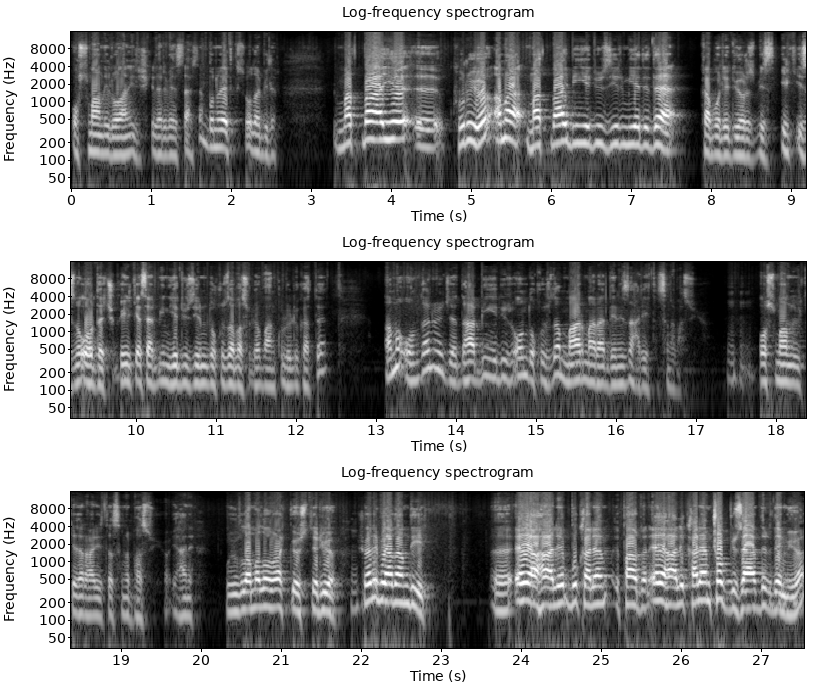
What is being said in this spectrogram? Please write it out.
Osmanlı ile olan ilişkileri vesaire bunun etkisi olabilir. Matbaayı e, kuruyor ama matbaayı 1727'de kabul ediyoruz biz. İlk izni orada çıkıyor. İlk eser 1729'da basılıyor Bankulu Lügatı. Ama ondan önce daha 1719'da Marmara Denizi haritasını basıyor. Osmanlı ülkeler haritasını basıyor. Yani uygulamalı olarak gösteriyor. Şöyle bir adam değil. Ee, ey ahali bu kalem pardon ey ahali kalem çok güzeldir demiyor.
